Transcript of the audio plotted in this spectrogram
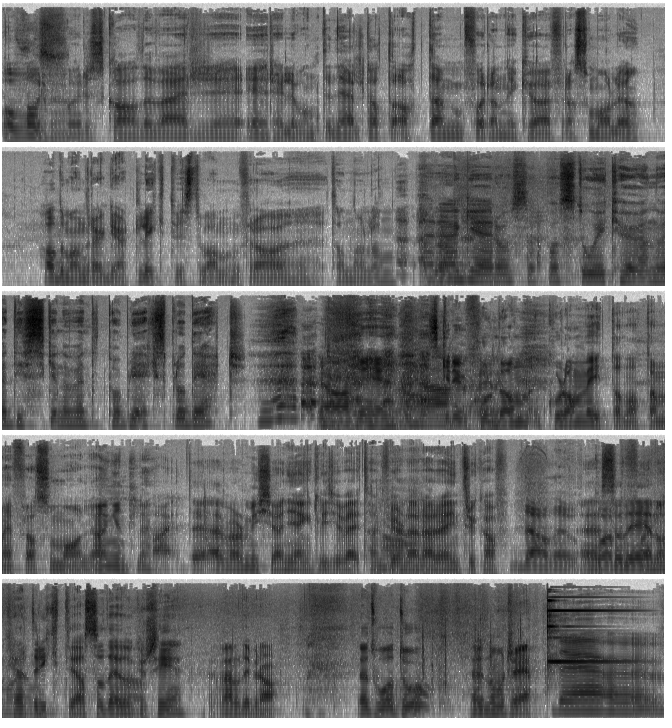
Og hvorfor skal det være irrelevant relevant i det hele tatt at de foran i køa er fra Somalia? Hadde man reagert likt hvis det var noen fra et annet land? Jeg reagerer også på å stå i køen ved disken og ventet på å bli eksplodert. Skriv Hvordan, hvordan vet han at de er fra Somalia, egentlig? Nei, det er vel mye han egentlig ikke vet, han fyren der, har jeg inntrykk av. Det hadde Eh, Så det er nok helt riktig, altså, det dere sier. Veldig bra. Det er to og to. Her er nummer tre. Det øh,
